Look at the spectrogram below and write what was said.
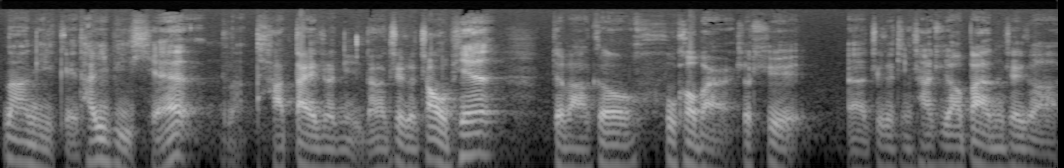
那你给他一笔钱，那他带着你的这个照片，对吧？跟户口本就去，呃，这个警察局要办这个。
